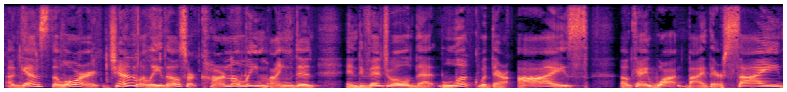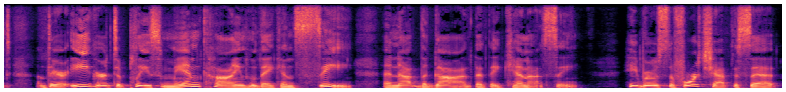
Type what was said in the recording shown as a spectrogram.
against the Lord, generally those are carnally minded individuals that look with their eyes, okay, walk by their sight. They're eager to please mankind who they can see and not the God that they cannot see. Hebrews, the fourth chapter said,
